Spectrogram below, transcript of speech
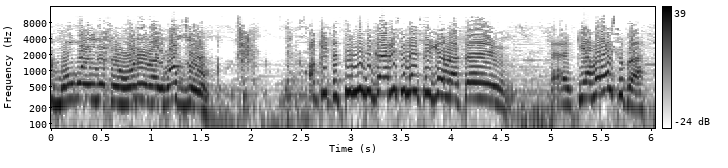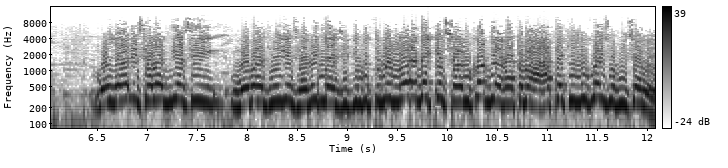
আমার মোবাইল দেখে মনে নাই বুঝছ? ওকে তো তুমি তো গাড়ি চালাইতে গেলা তে কি আবার আইসো কা মই গাড়ি চালাত গেছি মোবাইল থেকে সেভিং নাইছি কিন্তু তুমি মোরে দেখে সংকট লাগা তোমার হাতে কি লুকাইছো পিছনে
